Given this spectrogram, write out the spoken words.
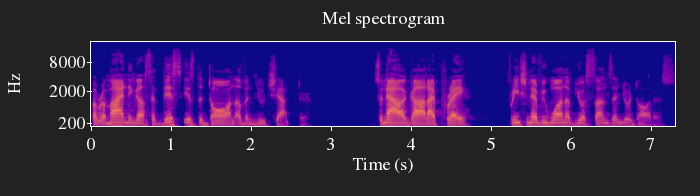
but reminding us that this is the dawn of a new chapter. So now, God, I pray for each and every one of your sons and your daughters,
